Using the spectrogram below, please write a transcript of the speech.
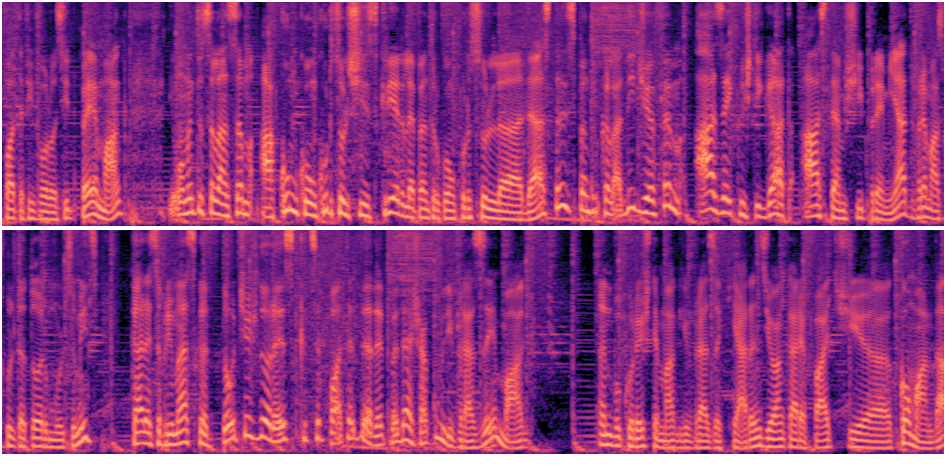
poate fi folosit pe EMAG. E momentul să lansăm acum concursul și înscrierile pentru concursul uh, de astăzi, pentru că la DGFM azi ai câștigat, astea am și premiat. Vrem ascultători mulțumiți care să primească tot ce își doresc cât se poate de repede, așa cum livrează EMAG. În București EMAG livrează chiar în ziua în care faci uh, comanda,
